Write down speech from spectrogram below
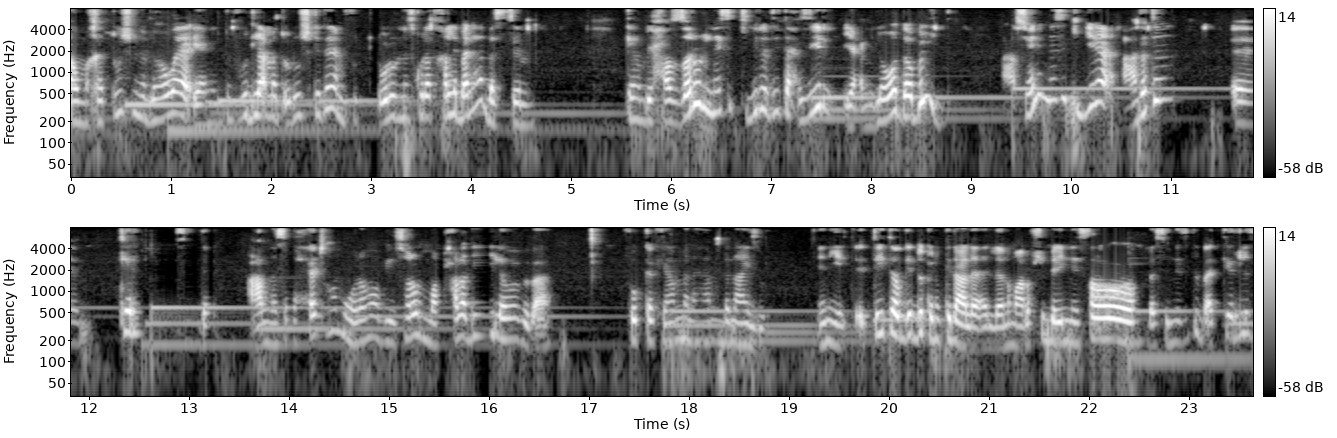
أو ما خدتوش من اللي هو يعني المفروض لأ ما تقولوش كده المفروض تقولوا للناس كلها تخلي بالها بس كانوا بيحذروا الناس الكبيرة دي تحذير يعني اللي هو دبل عشان الناس الكبيرة عادة كير على صحتهم ولما بيوصلوا للمرحلة دي اللي هو بيبقى فكك يا عم أنا هعمل اللي أنا عايزه. يعني التيتا وجده كانوا كده على اللي أنا ما أعرفش باقي الناس آه. بس الناس بتبقى careless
